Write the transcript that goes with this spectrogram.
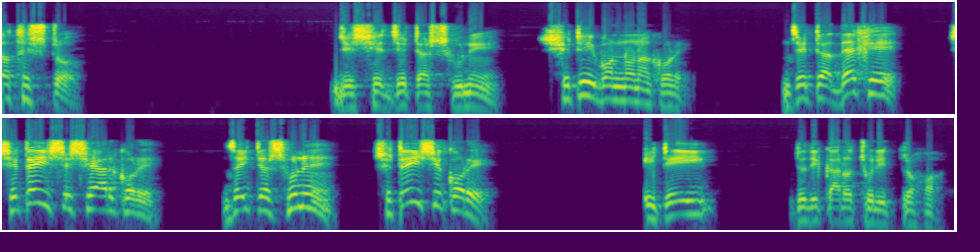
যথেষ্ট যে সে যেটা শুনে, সেটাই বর্ণনা করে। যেটা দেখে, সেটাই সে শেয়ার করে। যেটা শুনে, সেটাই সে করে। এটাই যদি কারও চরিত্র হয়,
